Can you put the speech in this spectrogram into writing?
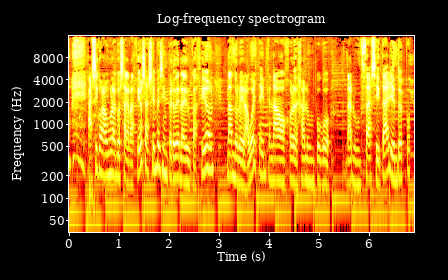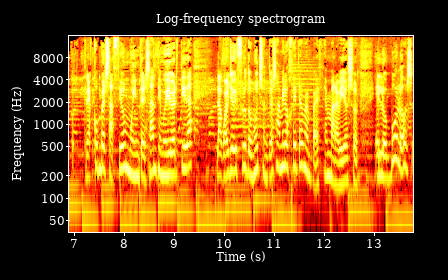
Así con alguna cosa graciosa, siempre sin perder la educación, dándole la vuelta, intentando a lo mejor dejarle un poco, darle un zas y tal. Y entonces pues, creas conversación muy interesante y muy divertida la cual yo disfruto mucho. Entonces a mí los haters me parecen maravillosos. En los bolos,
